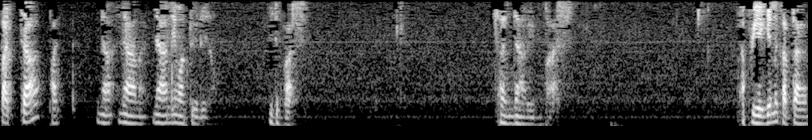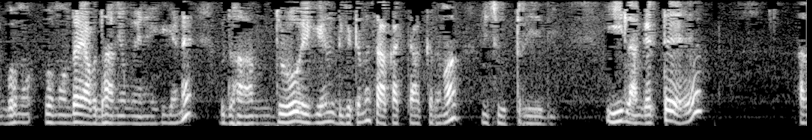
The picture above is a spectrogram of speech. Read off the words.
පච්චා ඥාන ඥානෙ මතුවෙනවා. ඊට පස්සේ සංඥාවෙන් පස්සේ අපි ඒ ගැන කතා කරමු බොහොම බොහොම හොඳයි අවධානය යොමු වෙන එක ගැන බුදුහාමුදුරෝ ඒ ගැන දිගටම සාකච්ඡා කරනවා මේ සූත්‍රයේදී. ඊළඟට අර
